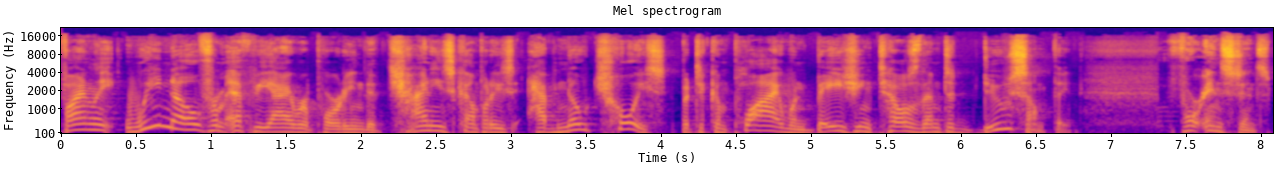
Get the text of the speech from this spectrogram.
Finally, we know from FBI reporting that Chinese companies have no choice but to comply when Beijing tells them to do something. For instance,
